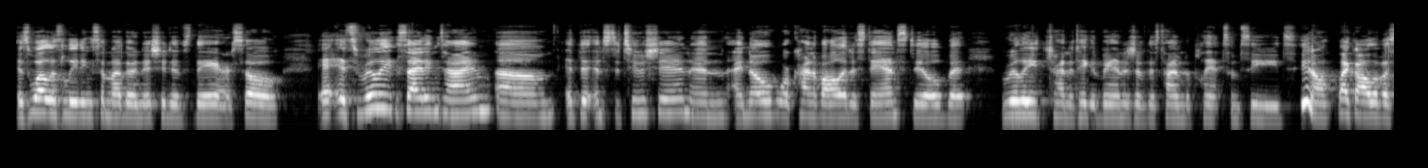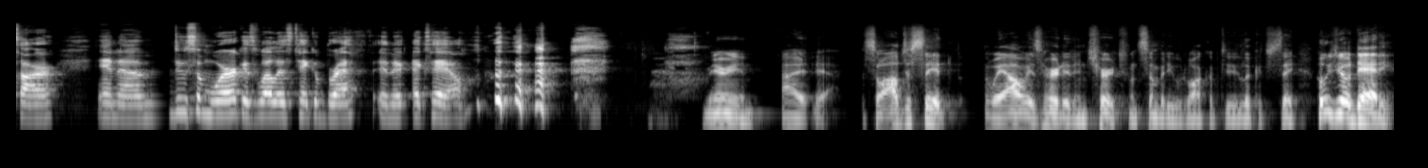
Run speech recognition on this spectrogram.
as well as leading some other initiatives there. So it's really exciting time um, at the institution, and I know we're kind of all at a standstill, but really trying to take advantage of this time to plant some seeds, you know, like all of us are, and um, do some work as well as take a breath and exhale. Marion, I so I'll just say it the way I always heard it in church when somebody would walk up to you, look at you, say, "Who's your daddy?"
